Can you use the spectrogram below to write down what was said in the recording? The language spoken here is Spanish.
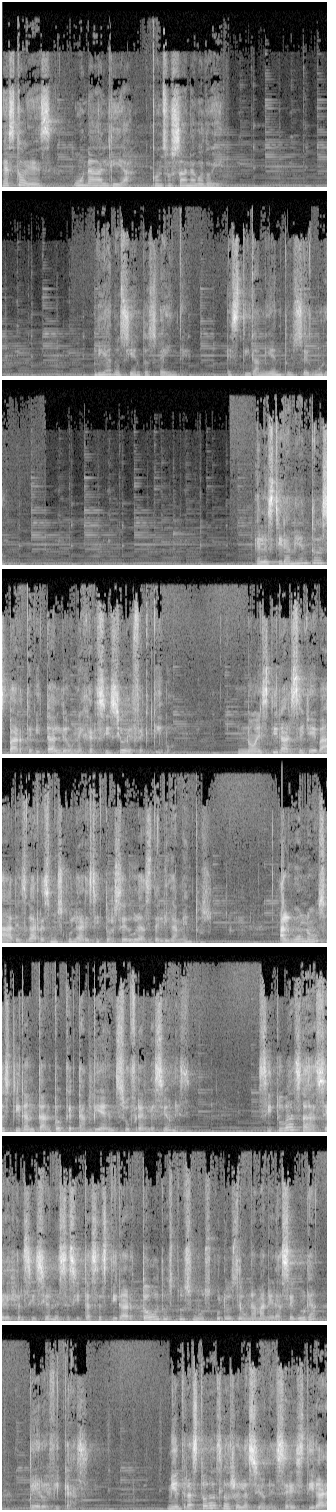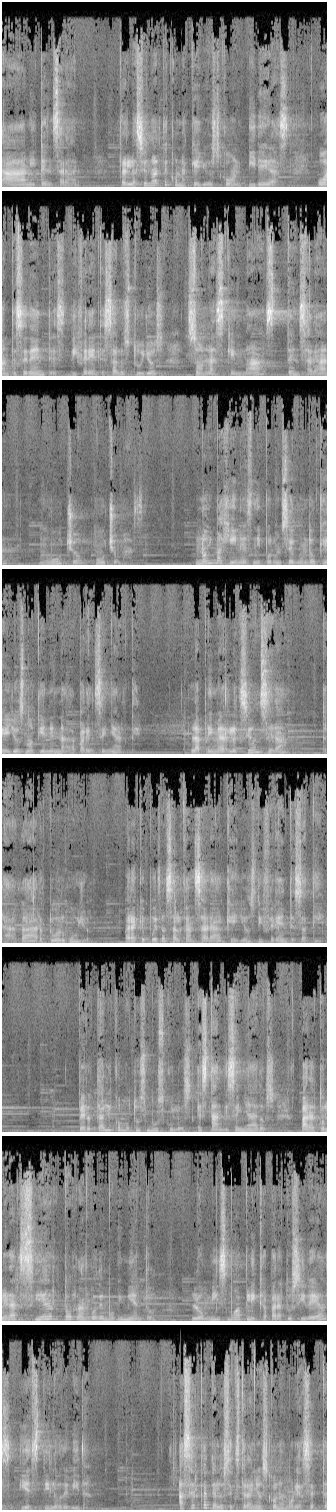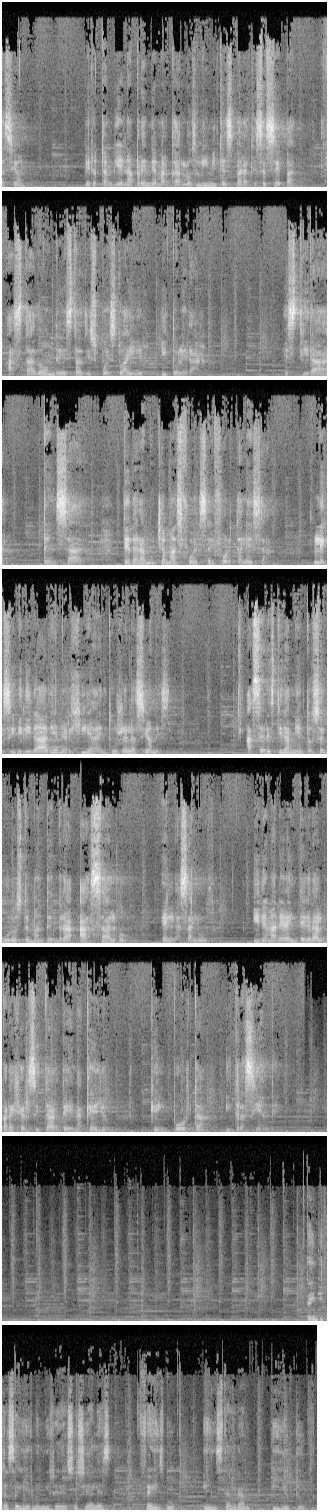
Esto es Una al Día con Susana Godoy. Día 220. Estiramiento seguro. El estiramiento es parte vital de un ejercicio efectivo. No estirarse lleva a desgarres musculares y torceduras de ligamentos. Algunos estiran tanto que también sufren lesiones. Si tú vas a hacer ejercicio necesitas estirar todos tus músculos de una manera segura pero eficaz. Mientras todas las relaciones se estirarán y tensarán, relacionarte con aquellos con ideas o antecedentes diferentes a los tuyos son las que más tensarán mucho, mucho más. No imagines ni por un segundo que ellos no tienen nada para enseñarte. La primera lección será tragar tu orgullo para que puedas alcanzar a aquellos diferentes a ti. Pero tal y como tus músculos están diseñados para tolerar cierto rango de movimiento, lo mismo aplica para tus ideas y estilo de vida. Acércate a los extraños con amor y aceptación, pero también aprende a marcar los límites para que se sepa hasta dónde estás dispuesto a ir y tolerar. Estirar, tensar, te dará mucha más fuerza y fortaleza, flexibilidad y energía en tus relaciones. Hacer estiramientos seguros te mantendrá a salvo en la salud y de manera integral para ejercitarte en aquello que importa y trasciende. Te invito a seguirme en mis redes sociales Facebook, Instagram y YouTube.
